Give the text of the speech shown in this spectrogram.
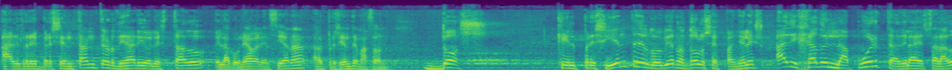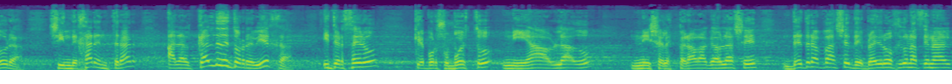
al representante ordinario del Estado en la Comunidad Valenciana, al presidente Mazón. Dos, que el presidente del Gobierno de todos los españoles ha dejado en la puerta de la desaladora, sin dejar entrar, al alcalde de Torrevieja. Y tercero, que por supuesto ni ha hablado ni se le esperaba que hablase de trasvases de Plan Hidrológico Nacional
